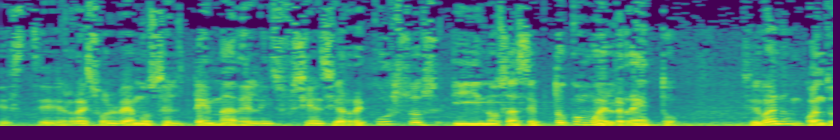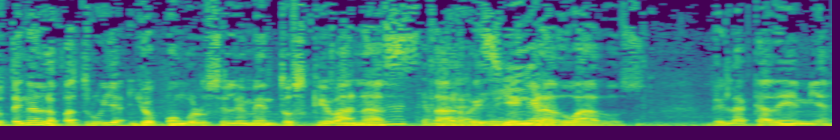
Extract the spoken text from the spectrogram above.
este, resolvemos el tema de la insuficiencia de recursos y nos aceptó como el reto. Dice, bueno, en cuanto tengan la patrulla, yo pongo los elementos que van a Ah, estar recién graduados de la academia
